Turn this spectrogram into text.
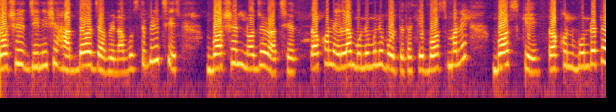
বসের জিনিসে হাত দেওয়া যাবে না, বুঝতে পেরেছিস? বসের নজর আছে। তখন এলা মনে মনে বলতে থাকে, বস মানে বসকে তখন গুন্ডাটা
